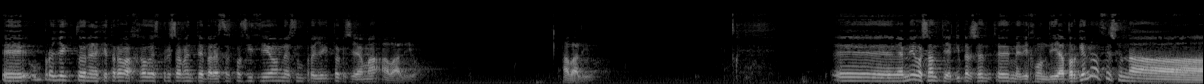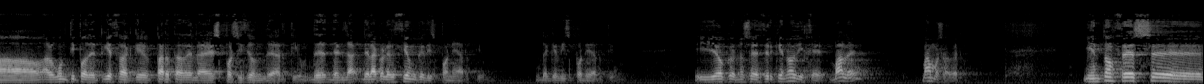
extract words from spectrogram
Eh, un proyecto en el que he trabajado expresamente para esta exposición es un proyecto que se llama Avalio. Avalio. Eh, mi amigo Santi, aquí presente, me dijo un día, ¿por qué no haces algún tipo de pieza que parta de la exposición de Artium, de, la, colección que dispone Artium, de que dispone Artium? Y yo, que no sé decir que no, dije, vale, vamos a ver. Y entonces eh,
